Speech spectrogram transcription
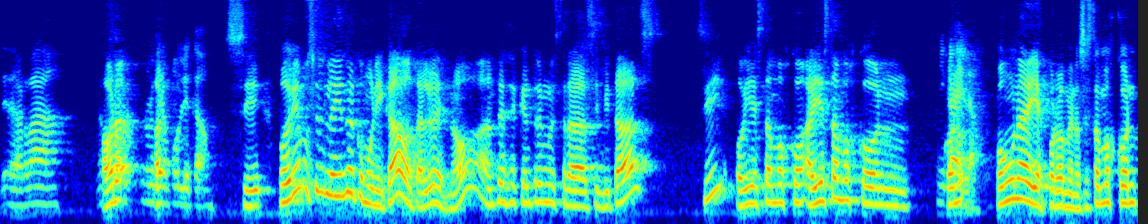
de verdad, Ahora- no lo hubiera publicado. sí, podríamos ir leyendo el comunicado tal vez, ¿no? Antes de que entren nuestras invitadas, ¿sí? Hoy estamos con, ahí estamos con, con, con una de ellas por lo menos, estamos con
